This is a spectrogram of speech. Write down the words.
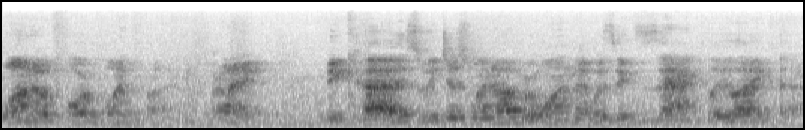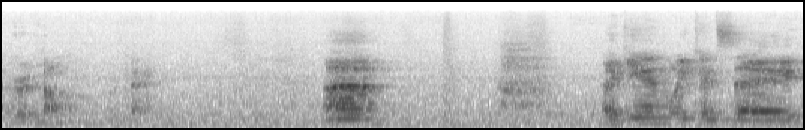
one oh four point five, right? Because we just went over one that was exactly like that, recall, okay? Um, again, we can say,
